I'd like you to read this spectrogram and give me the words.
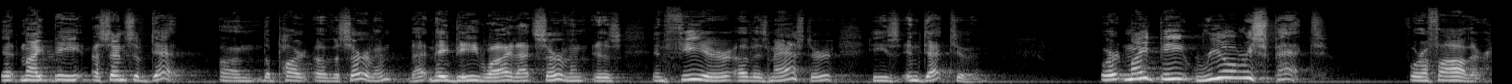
It might be a sense of debt on the part of a servant. That may be why that servant is in fear of his master. He's in debt to him. Or it might be real respect for a father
